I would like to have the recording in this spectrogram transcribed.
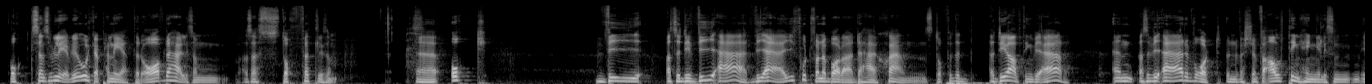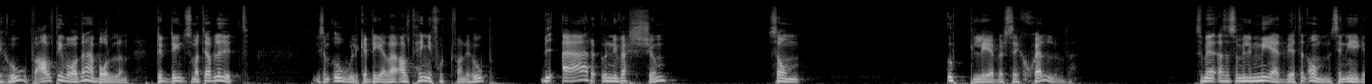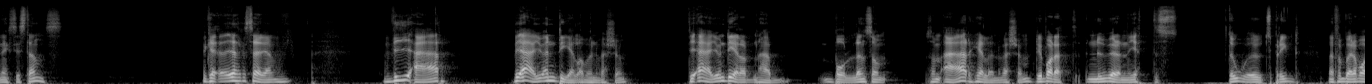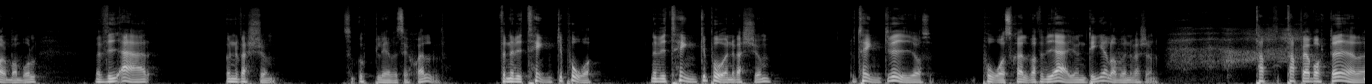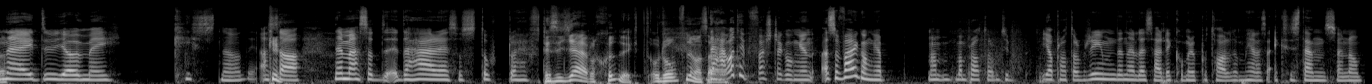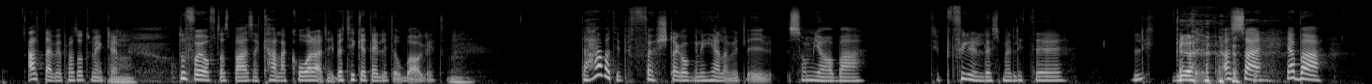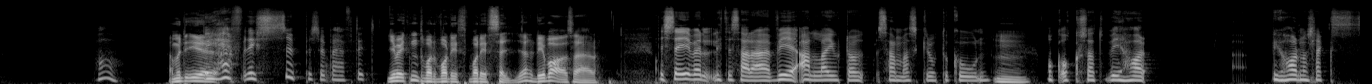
Och sen så blev det olika planeter av det här liksom, alltså stoffet liksom. Eh, och vi, alltså det vi är, vi är ju fortfarande bara det här stjärnstoffet. Det är allting vi är. En, alltså vi är vårt universum, för allting hänger liksom ihop. Allting var den här bollen. Det, det är inte som att det har blivit liksom olika delar, allt hänger fortfarande ihop. Vi är universum som upplever sig själv. Som, är, alltså, som blir medveten om sin egen existens. Okej, jag ska säga det igen. Vi är, vi är ju en del av universum. Vi är ju en del av den här bollen som, som är hela universum. Det är bara att nu är den jättestor och utspridd. Men från början var det bara en boll. Men vi är universum som upplever sig själv. För när vi tänker på, när vi tänker på universum, då tänker vi oss på oss själva, för vi är ju en del av universum. Tapp, tappar jag bort dig eller? Nej, du gör mig kissnödig. Alltså, nej men alltså det det här är så stort och Det är häftigt. så jävla sjukt. Och då blir man så Det här, här var typ första gången, alltså varje gång jag, man, man pratar om typ, jag pratar om rymden eller så här, det kommer upp på tal om hela så här, existensen och allt det här vi har pratat om egentligen. Mm, Då får jag oftast bara så här, kalla kårar typ. Jag tycker att det är lite obehagligt. mm. Det här var typ första gången i hela mitt liv som jag bara typ fylldes med lite lycka typ. Alltså så här, jag bara wow. Ja men det Det är, är, häf- det är super, super häftigt. jag vet inte vad, vad, det, vad det säger. Det är bara så här. Det säger väl lite så här, vi är alla gjort av samma skrot och korn. Mm. Och också att vi har, vi har någon slags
